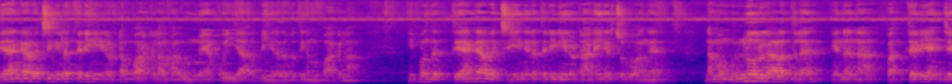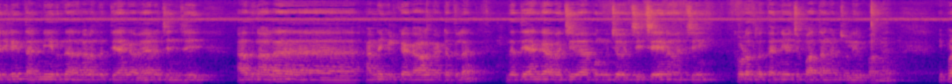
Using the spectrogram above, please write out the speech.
தேங்காய் வச்சு நிலத்தடி நீரோட்டம் பார்க்கலாமா? அது உண்மையா பொய்யா? அப்படிங்கிறத பற்றி நம்ம பார்க்கலாம். இப்போ இந்த தேங்காய் வச்சு நிலத்தடி நீரோட்டம் அநேகர் சொல்லுவாங்க. நம்ம முன்னொரு காலத்தில் என்னன்னா பத்தடி அஞ்சடியிலே தண்ணி இருந்து அதனால அந்த தேங்காய் வேலை செஞ்சு அதனால அன்னைக்கு இருக்க காலகட்டத்தில் இந்த தேங்காய் வச்சு வேப்பங்குச்சை வச்சு சேனை வச்சு குடத்தில் தண்ணி வச்சு பார்த்தாங்கன்னு சொல்லியிருப்பாங்க. இப்போ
